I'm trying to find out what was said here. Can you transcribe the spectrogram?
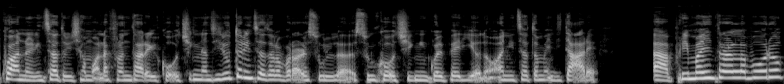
quando ho iniziato diciamo ad affrontare il coaching, innanzitutto ho iniziato a lavorare sul, sul coaching in quel periodo, ho iniziato a meditare. Uh, prima di entrare al lavoro,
